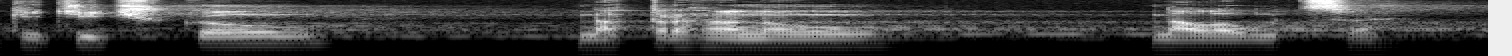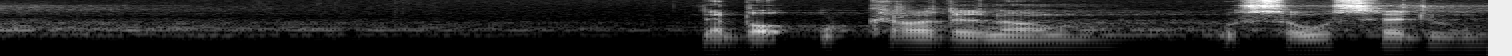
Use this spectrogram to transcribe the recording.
kytičkou natrhanou na louce nebo ukradenou u sousedů?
